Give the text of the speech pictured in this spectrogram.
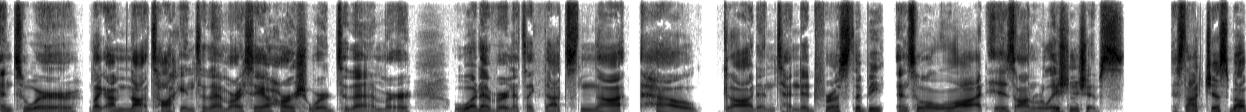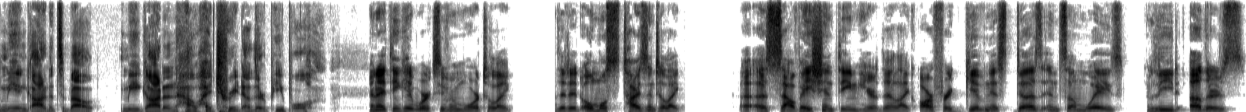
And to where like I'm not talking to them or I say a harsh word to them or whatever. And it's like, that's not how God intended for us to be. And so a lot is on relationships it's not just about me and God, it's about me, God, and how I treat other people. And I think it works even more to like that it almost ties into like a, a, salvation theme here that like our forgiveness does in some ways lead others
